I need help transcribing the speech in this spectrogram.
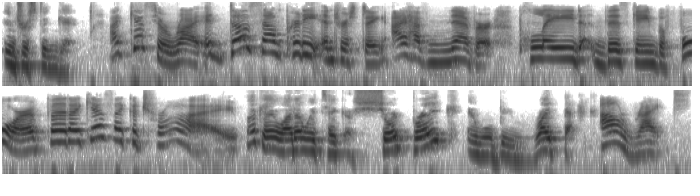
interesting game. I guess you're right. It does sound pretty interesting. I have never played this game before, but I guess I could try. Okay, why don't we take a short break and we'll be right back. All right.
